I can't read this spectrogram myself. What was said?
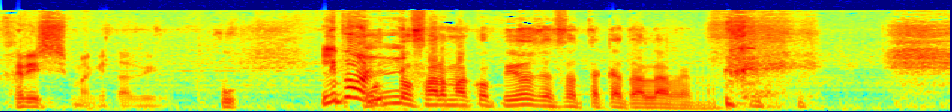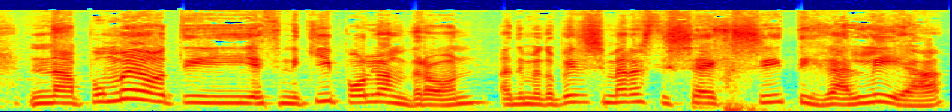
Χρήσιμα και τα δύο. Λοιπόν, Ούτε ο φαρμακοποιός δεν θα τα καταλάβαινε. Να πούμε ότι η Εθνική Πόλο Ανδρών αντιμετωπίζει σήμερα στις 6 τη Γαλλία.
